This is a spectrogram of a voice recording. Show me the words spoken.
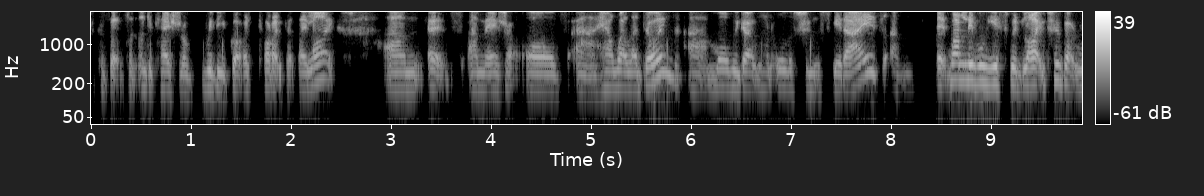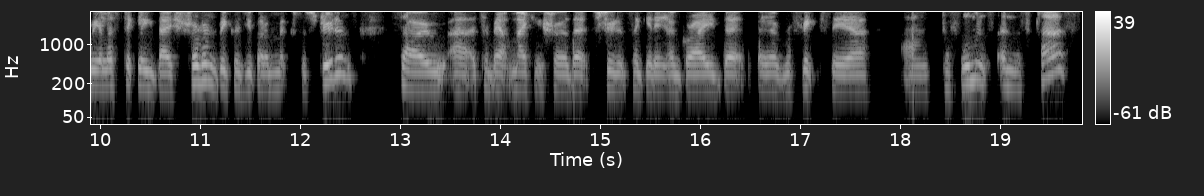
because that's an indication of whether you've got a product that they like. Um, it's a measure of uh, how well they're doing. Um, well we don't want all the students to get a's um, at one level yes we'd like to but realistically they shouldn't because you've got a mix of students. So uh, it's about making sure that students are getting a grade that uh, reflects their uh, performance in this class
